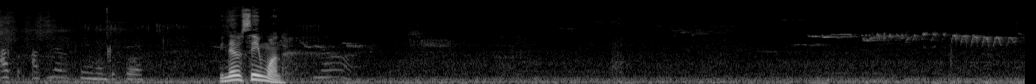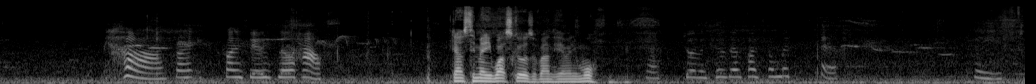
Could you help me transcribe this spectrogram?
I've, I've never seen one before. You've never seen one? No. Ah, going, going through this little house. You don't see many white squirrels around here anymore. Yeah. Jordan, can we go and find somewhere to? Please.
